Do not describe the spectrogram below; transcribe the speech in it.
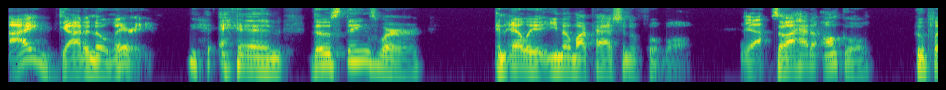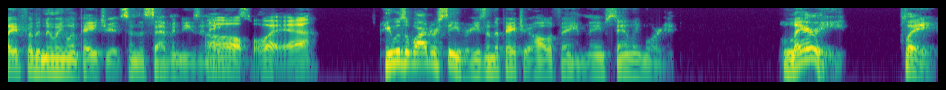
I gotta know Larry. and those things were, and Elliot, you know my passion of football. Yeah. So I had an uncle who played for the New England Patriots in the 70s and 80s. Oh boy, yeah. He was a wide receiver. He's in the Patriot Hall of Fame, named Stanley Morgan. Larry played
